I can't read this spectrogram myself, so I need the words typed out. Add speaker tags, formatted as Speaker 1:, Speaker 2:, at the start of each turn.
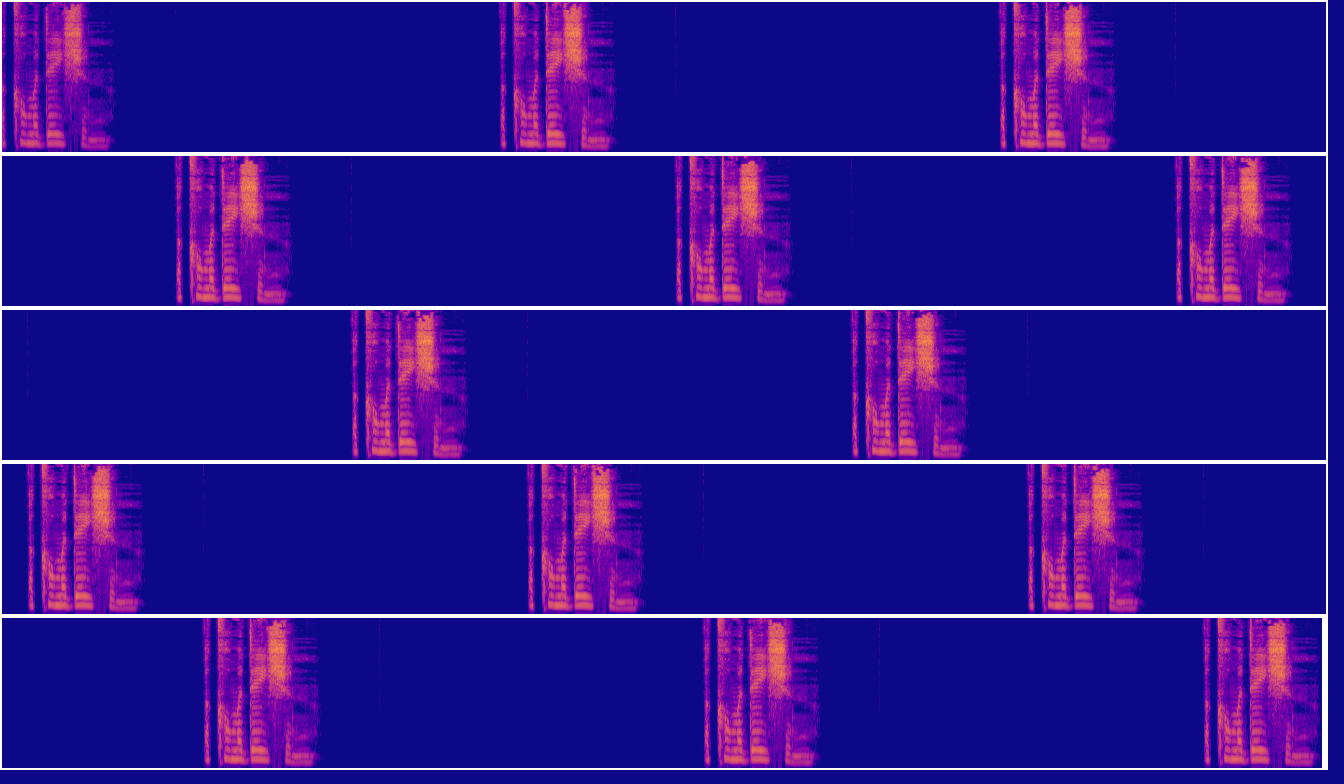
Speaker 1: accommodation. Accommodation. Accommodation. Accommodation. Accommodation. Accommodation accommodation. Accommodation. Accommodation. Accommodation. Accommodation. Accommodation accommodation. Accommodation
